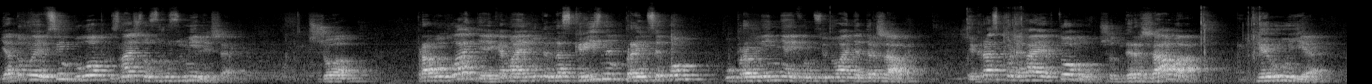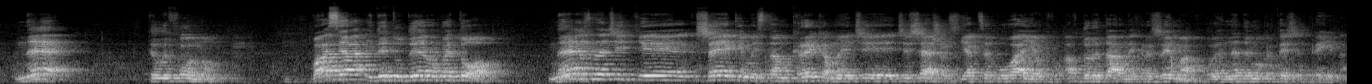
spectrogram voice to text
я думаю, всім було б значно зрозуміліше, що правовладдя, яке має бути наскрізним принципом управління і функціонування держави, якраз полягає в тому, що держава керує не телефоном. Вася, іди туди, роби то. Не, значить, е, ще якимись там криками чи, чи ще щось, як це буває в авторитарних режимах, в недемократичних країнах.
